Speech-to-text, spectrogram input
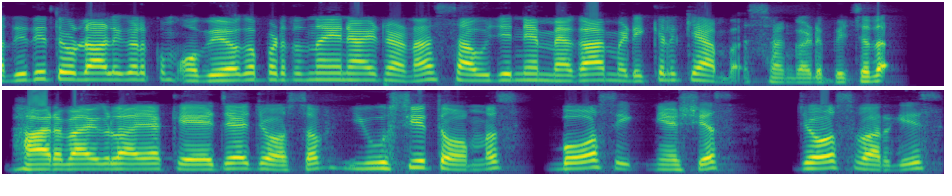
അതിഥി തൊഴിലാളികൾക്കും ഉപയോഗപ്പെടുത്തുന്നതിനായിട്ടാണ് സൗജന്യ മെഗാ മെഡിക്കൽ ക്യാമ്പ് സംഘടിപ്പിച്ചത്. ഭാരവാഹികളായ K J Joseph U C Thomas Bose Ignatius Jose Varghese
